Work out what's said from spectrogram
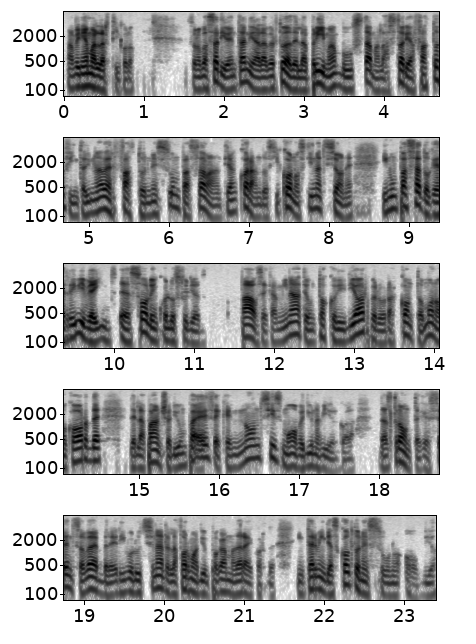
Ma veniamo all'articolo. Sono passati vent'anni dall'apertura della prima busta, ma la storia ha fatto finta di non aver fatto nessun passo avanti, ancorandosi con ostinazione in un passato che rivive in, eh, solo in quello studio. Pause, camminate, un tocco di Dior per un racconto monocorde della pancia di un paese che non si smuove di una virgola. D'altronde, che senso avrebbe rivoluzionare la forma di un programma da record? In termini di ascolto nessuno, ovvio,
